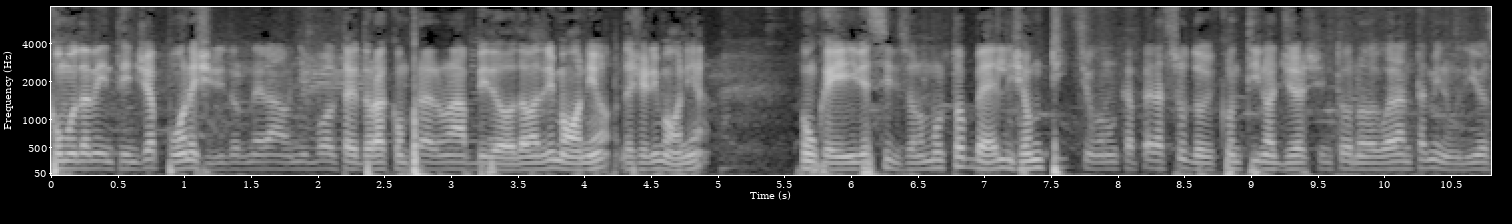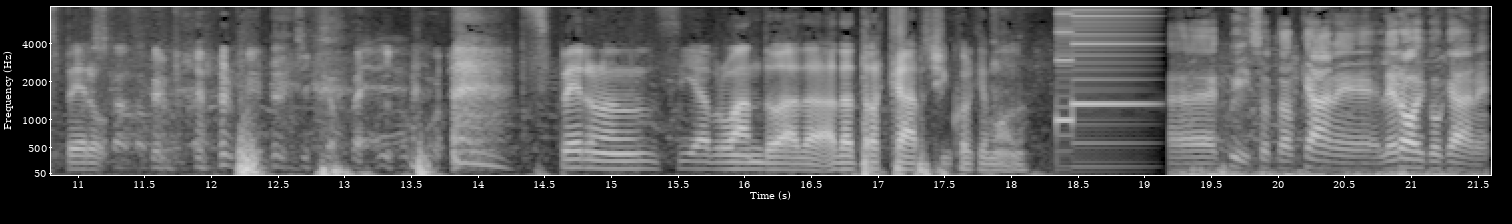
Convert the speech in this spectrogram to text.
Comodamente in Giappone ci ritornerà ogni volta che dovrà comprare un abito da matrimonio, da cerimonia. Comunque i vestiti sono molto belli, c'è un tizio con un cappello assurdo che continua a girarci intorno da 40 minuti, io spero Per, per prenderci il cappello. spero non stia provando ad, ad attraccarci in qualche modo. Eh, qui sotto al cane, l'eroico cane.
